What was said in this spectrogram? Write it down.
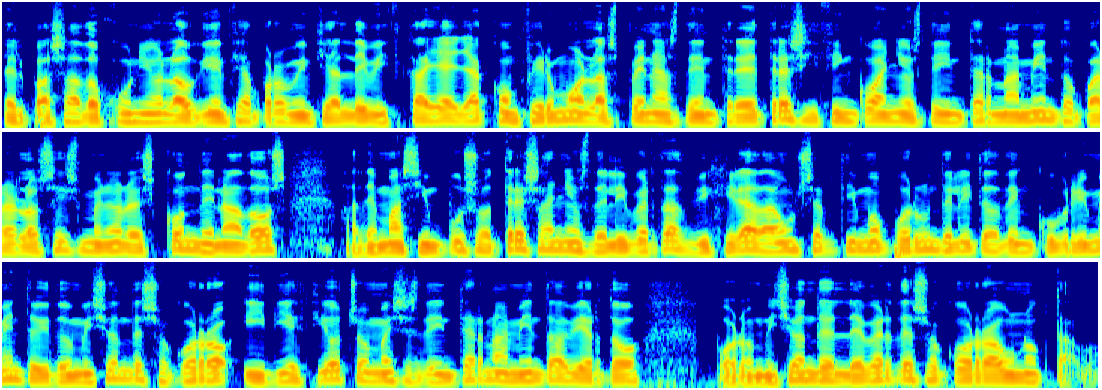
El pasado junio, la Audiencia Provincial de Vizcaya ya confirmó las penas de entre 3 y 5 años de internamiento para los seis menores condenados. Además, impuso tres años de libertad vigilada a un séptimo por un delito de encubrimiento y de omisión de socorro y 18 meses de internamiento abierto por omisión del deber de socorro a un octavo.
